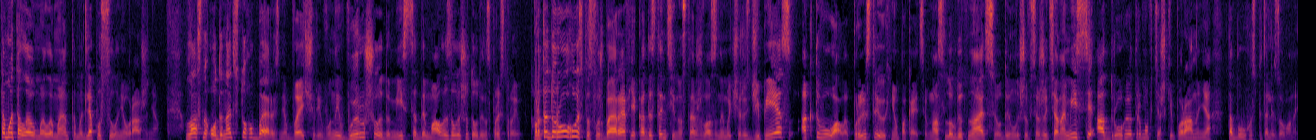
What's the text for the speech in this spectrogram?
та металевими елементами для посилення ураження. Власне, 11 березня ввечері вони вирушили до місця, де мали залишити один з пристроїв. Проте дорогою спецслужба РФ, яка дистанційно стежила за ними через GPS, активувала пристрій у їхньому пакеті. Внаслідок детонації один лишився життя на місці, а другий отримав тяжкі поранення та був госпіталізований.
